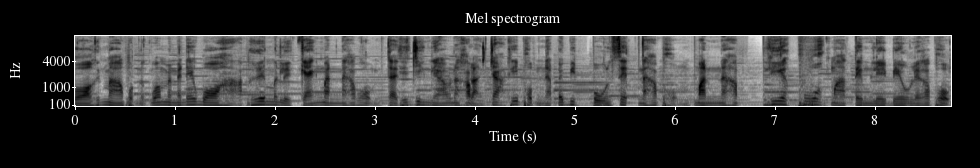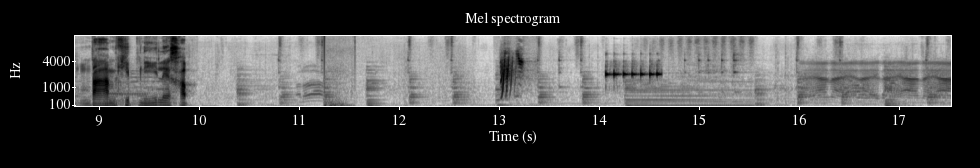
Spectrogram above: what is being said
วอลขึ้นมาผมนึกว่ามันไม่ได้วอลหาเพื่อนมันหรือแก๊งมันนะครับผมแต่ที่จริงแล้วนะครับหลังจากที่ผมนะไปบิดปูนเสร็จนะครับผมมันนะครับเรียกพวกมาเต็มเลเบลเลยครับผมตามคลิปนี้เลยครับไหนอะไหนอะไหนอะไหนอะ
